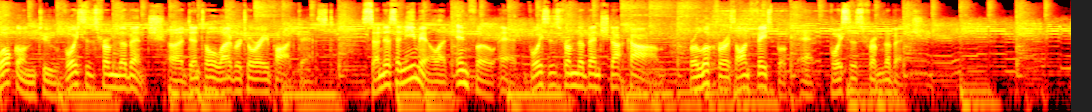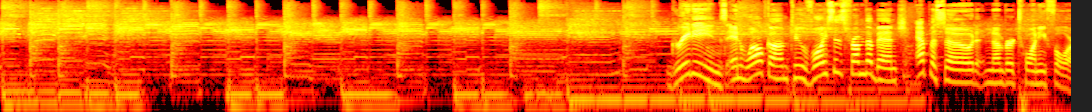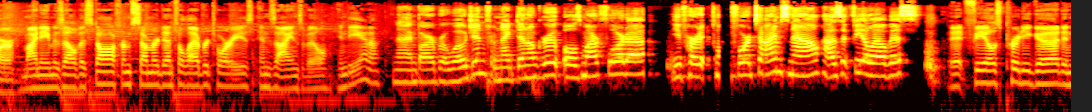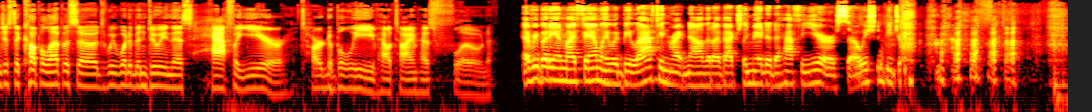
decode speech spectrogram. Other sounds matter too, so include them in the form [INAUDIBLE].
Welcome to Voices from the Bench, a dental laboratory podcast. Send us an email at info at voicesfromthebench.com or look for us on Facebook at Voices from the Bench. Greetings and welcome to Voices from the Bench, episode number 24. My name is Elvis Dao from Summer Dental Laboratories in Zionsville, Indiana. And I'm Barbara Wojan from Knight Dental Group, Oldsmar, Florida. You've heard it 24 times now. How's it feel, Elvis? It feels pretty good. In just a couple episodes, we would have been doing this half a year. It's hard to believe how time has flown everybody in my family would be laughing right now that I've actually made it a half a year. So we should be. [LAUGHS]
